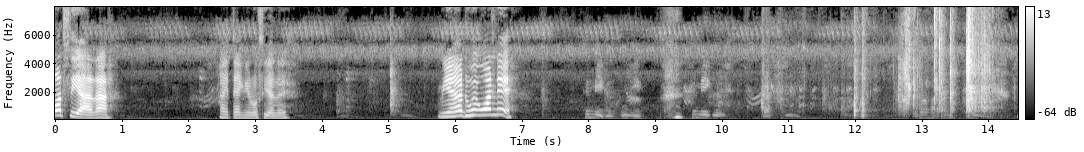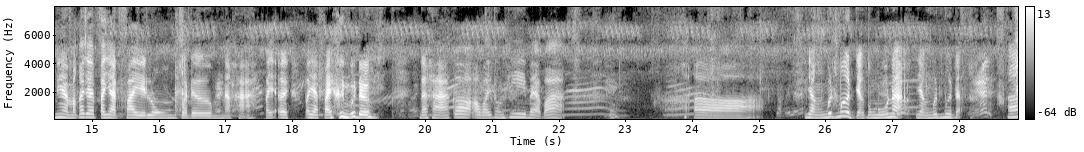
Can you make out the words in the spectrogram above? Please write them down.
รถเสียน่ะใครแตกเดี๋ยวรถเสียเลย เมียดูให้อ้วนดิขึ้นอีกลูกขึ้นอีกขึ้นอีกลูกไปเดี๋ยวพ่อพาขึ้นเนี่ยมันก็จะประหยัดไฟลงกว่าเดิมนะคะประหยัดเอ้ยประหยัดไฟขึ้นกว่าเดิม นะคะ ก็เอาไว้ตรงที่แบบว่าเอ่ออย่างมืดๆอย่างตรงนู้นอะอย่างมืดๆอะฮะ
